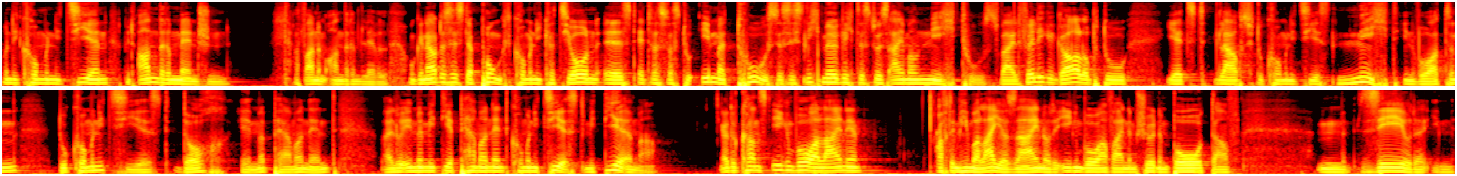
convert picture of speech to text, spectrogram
und die kommunizieren mit anderen Menschen auf einem anderen Level. Und genau das ist der Punkt. Kommunikation ist etwas, was du immer tust. Es ist nicht möglich, dass du es einmal nicht tust, weil völlig egal, ob du jetzt glaubst, du kommunizierst nicht in Worten, du kommunizierst doch immer permanent, weil du immer mit dir permanent kommunizierst, mit dir immer. Ja, du kannst irgendwo alleine auf dem Himalaya sein oder irgendwo auf einem schönen Boot, auf dem See oder im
